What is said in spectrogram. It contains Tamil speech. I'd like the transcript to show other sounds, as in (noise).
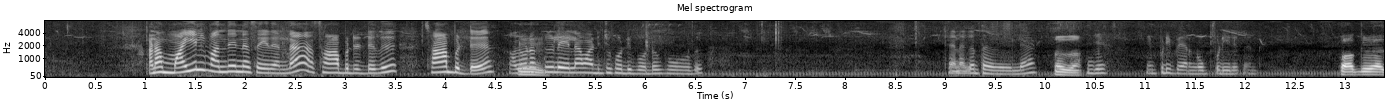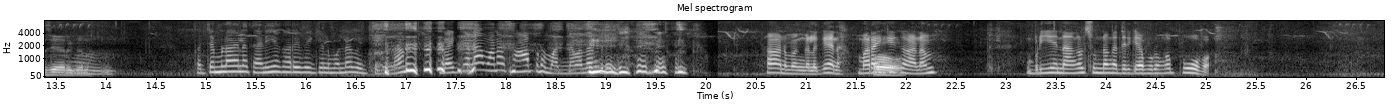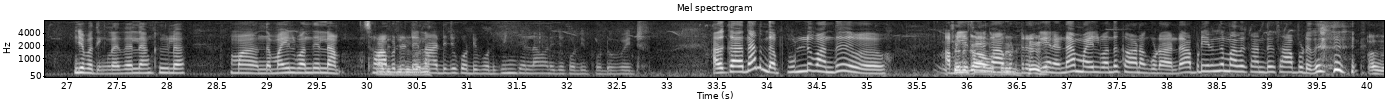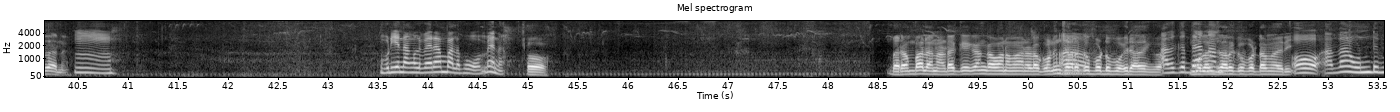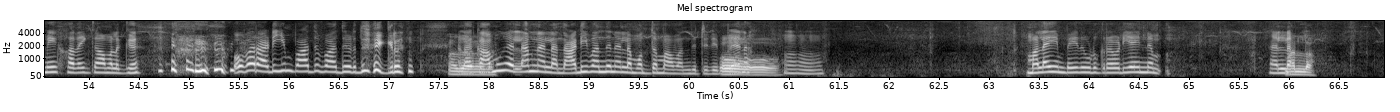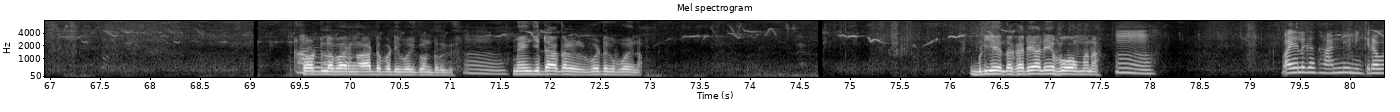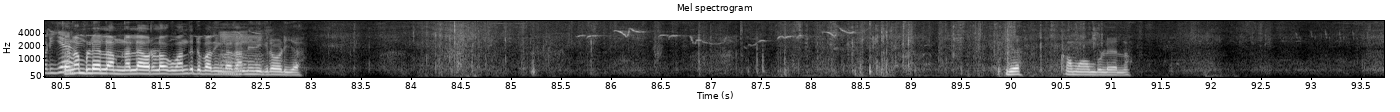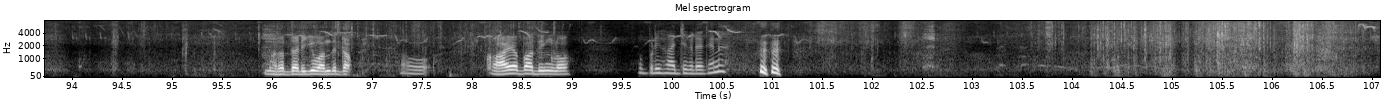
ஆனால் மயில் வந்து என்ன செய்யுதுன்னா சாப்பிட்டுட்டுது சாப்பிட்டு அதோட கீழே எல்லாம் அடித்து கொட்டி போட்டு போகுது. எனக்கு தேவையில்லை. அதுதான். இங்கே இப்படி பாருங்க இப்படி இருக்குன்னு பார்க்கவே ஆசையாக இருக்குது. பச்சை மிளகாயில தனியாக கறி வைக்கணுமெல்லாம் வச்சுக்கலாம். (laughs) வைக்கலாம் ஆனால் சாப்பிட மாட்டேன். காணும் எங்களுக்கு என்ன? மறைக்கு காணும். இப்படியே நாங்கள் சுண்டங்கத்திரிக்காய் போடுங்க போவோம். இங்கே பார்த்தீங்களா இதெல்லாம் கீழே ம இந்த மயில் வந்து எல்லாம் சாப்பிட்டுட்டு எல்லாம் அடித்து கொட்டி போட்டு பிஞ்சு எல்லாம் அடித்து கொட்டி போட்டு போயிட்டு. அதுக்காக தான் இந்த புல் வந்து அப்படியே சேர்க்காம விட்டுருக்கு. ஏன்னா மயில் வந்து காணக்கூடாது அப்படி இருந்து அதை கண்டு சாப்பிடுது. அதுதானே. ம். இப்படியே நாங்கள் வேறாம்பால போவோம். என்ன? ஓ. பெரும்பாலும் நடக்க கவனமாக நடக்கணும். சரக்கு போட்டு போயிடாதீங்க. அதுக்கு சரக்கு போட்ட மாதிரி. ஓ அதான் உண்டுமே கதைக்காமலுக்கு. (laughs) ஒவ்வொரு அடியும் பார்த்து பார்த்து எடுத்து வைக்கிறேன். கமுக எல்லாம் நல்ல அந்த அடி வந்து நல்ல மொத்தமாக வந்துட்டு இப்போ மழையும் பெய்து கொடுக்குறபடியா இன்னும் நல்ல ரோட்டில் பாருங்க ஆட்டுப்பட்டி போய் கொண்டிருக்கு. ம். மேய்ஞ்சிட்டாக்கள் வீட்டுக்கு போயிடும் இப்படியே இந்த கரையாலேயே போவோம்ண்ணா வயலுக்கு தண்ணி நிற்கிறபடியா தென்னம்பிள்ளை எல்லாம் நல்லா ஓரளவுக்கு வந்துட்டு பார்த்தீங்களா தண்ணி நிற்கிறபடியா இது கம்மாம்புள்ளை எல்லாம். மரத்தடிக்கு வந்துட்டோம். ஓ. காய பார்த்தீங்களோ? இப்படி காய்ச்சி கிடக்குன்னு?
